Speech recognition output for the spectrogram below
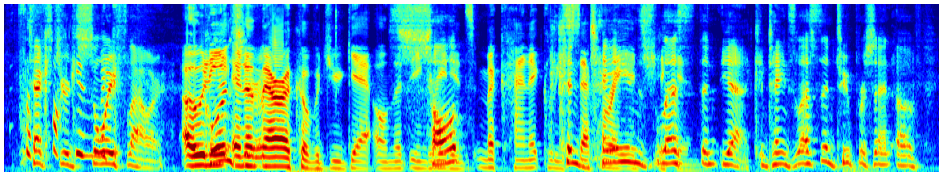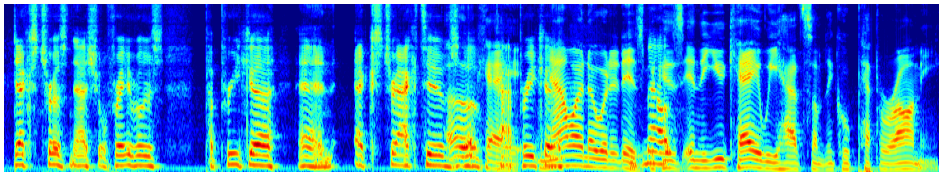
textured soy flour. Only in syrup, America would you get on the ingredients mechanically separated chicken. less than yeah contains less than two percent of dextrose natural flavors, paprika and extractives okay. of paprika. Now I know what it is now, because in the UK we have something called Peperami.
